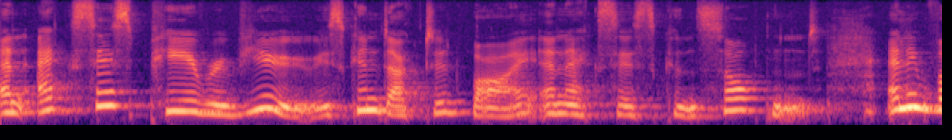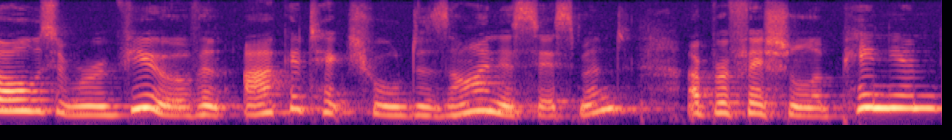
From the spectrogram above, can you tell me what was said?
An Access peer review is conducted by an Access consultant and involves a review of an architectural design assessment, a professional opinion,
